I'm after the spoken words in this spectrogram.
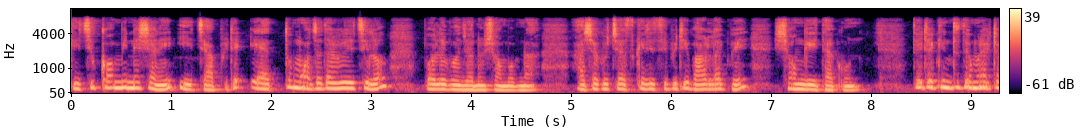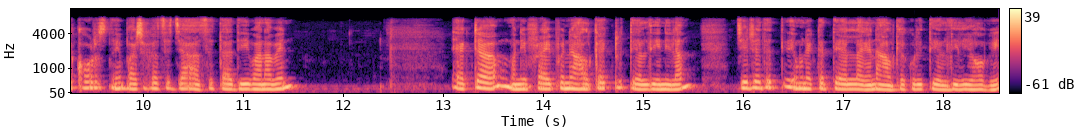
কিছু কম্বিনেশানে এই চাপড়িটা এত মজাদার হয়েছিল বলে বোঝানো সম্ভব না। আশা করছি আজকের রেসিপিটি ভালো লাগবে। সঙ্গেই থাকুন। তো এটা কিন্তু তেমন একটা খরচ নেই বাসার কাছে যা আছে তা দিয়ে বানাবেন। একটা মানে ফ্রাই প্যানে হালকা একটু তেল দিয়ে নিলাম। যেটাতে তেমন একটা তেল লাগে না, হালকা করে তেল দিলেই হবে।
